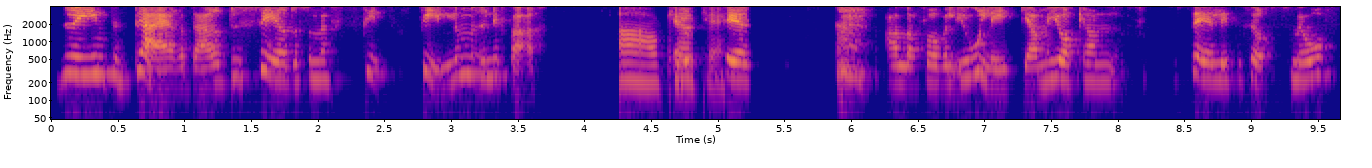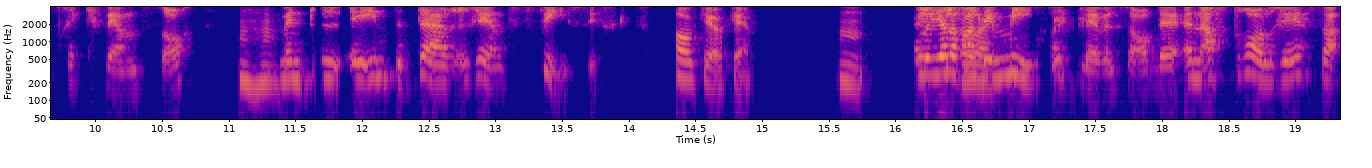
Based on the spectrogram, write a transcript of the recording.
du är inte där där, du ser det som en fi, film ungefär. Ah, Eller okej. du ser, alla får väl olika, men jag kan se lite så små frekvenser. Mhm. Men du är inte där rent fysiskt. Okej, okej. Eller i alla fall det är min upplevelse av det. En astral resa,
